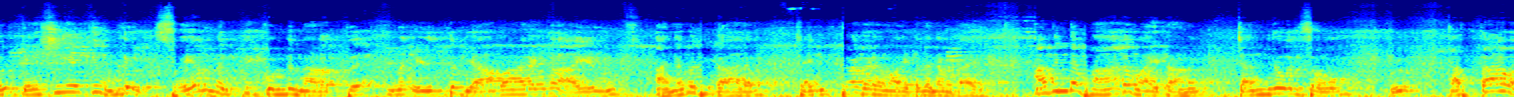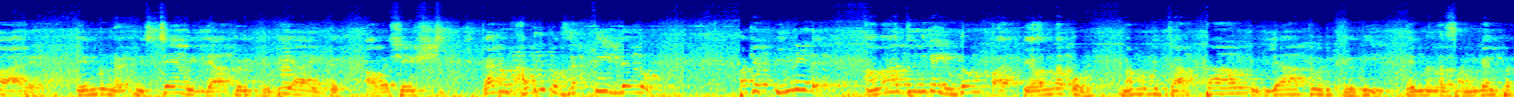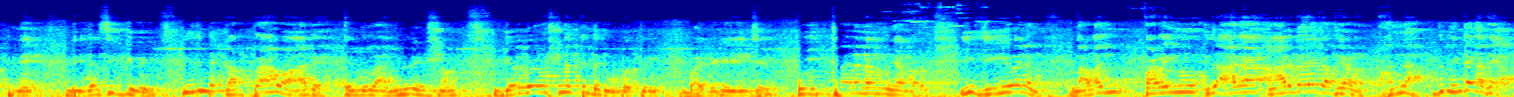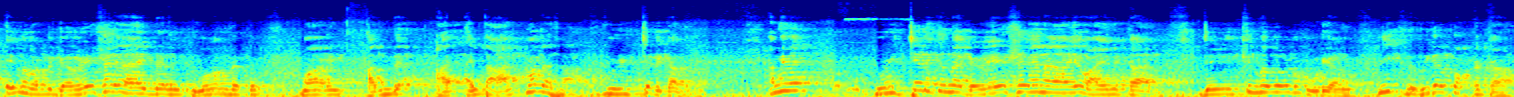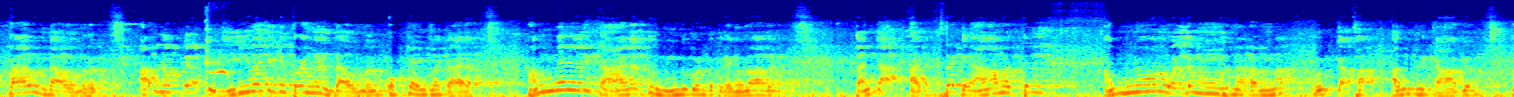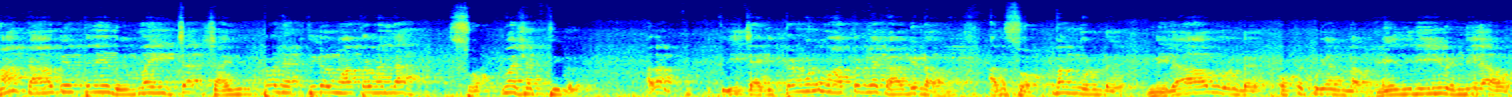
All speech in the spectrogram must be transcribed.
ഒരു തിരശ്ശീലയ്ക്ക് ഉള്ളിൽ സ്വയം നിർത്തിക്കൊണ്ട് നടത്തുന്ന എഴുത്ത് വ്യാപാരങ്ങളായിരുന്നു അനവധി കാലം ചരിത്രപരമായിട്ട് തന്നെ ഉണ്ടായിരുന്നു അതിന്റെ ഭാഗമായിട്ടാണ് ചന്ദ്രോത്സവവും ഒരു കർത്താവാര് എന്ന് നിശ്ചയമില്ലാത്തൊരു കൃതിയായിട്ട് അവശേഷിച്ചു. കാരണം അതിന് പ്രസക്തിയില്ലല്ലോ. പക്ഷെ പിന്നീട് ആധുനിക യുഗം പിറന്നപ്പോൾ നമുക്ക് കർത്താവ് ഇല്ലാത്ത ഒരു കൃതി എന്നുള്ള സങ്കല്പത്തിനെ വിരസിക്കുകയും ഇതിന്റെ കർത്താവ് ആര് എന്നുള്ള അന്വേഷണം ഗവേഷണത്തിന്റെ രൂപത്തിൽ വരികയും ചെയ്തു. ഉത്ഖനനം എന്ന് ഞാൻ പറയും ഈ ജീവനൻ നളൻ പറയുന്നു ഇത് ആരാ ആരുടെ കഥയാണ്? അല്ല ഇത് നിന്റെ കഥയാണ് എന്ന് പറഞ്ഞ് ഗവേഷകനായിട്ട് രൂപം തൊട്ട് മാറി അതിന്റെ അതിന്റെ ആത്മകഥ കുഴിച്ചെടുക്കാൻ തുടങ്ങി. അങ്ങനെ കുഴിച്ചെടുക്കുന്ന ഗവേഷകനായ വായനക്കാരൻ ജനിക്കുന്നതോടുകൂടിയാണ് ഈ കൃതികൾക്കൊക്കെ കർത്താവ് ഉണ്ടാവുന്നതും അതിനൊക്കെ ജീവചരിത്രങ്ങൾ ഉണ്ടാവുന്നതും ഒക്കെ ആയിട്ടുള്ള കാലം. അങ്ങനെ ഒരു കാലത്ത് നിന്നുകൊണ്ട് രഘുനാഥൻ തന്റെ അടുത്ത ഗ്രാമത്തിൽ അഞ്ഞൂറ് കൊല്ലം മുമ്പ് നടന്ന ഒരു കഥ അതിന്റെ ഒരു കാവ്യം. ആ കാവ്യത്തിനെ നിർണയിച്ച ചരിത്രശക്തികൾ മാത്രമല്ല സ്വപ്നശക്തികൾ. അതാണ്. ഈ ചരിത്രം കൊണ്ട് മാത്രമല്ല കാവ്യം ഉണ്ടാവും അത് സ്വപ്നം കൊണ്ട് നിലാവ് കൊണ്ട് ഒക്കെ കൂടിയാണ് ഉണ്ടാവും മേദിനി വെണ്ണിലാവും.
